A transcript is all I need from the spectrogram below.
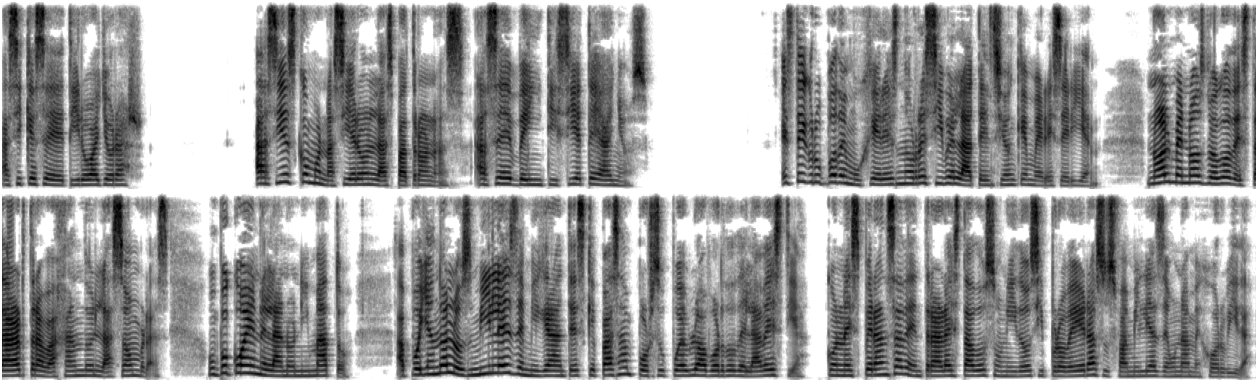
así que se tiró a llorar. Así es como nacieron las patronas, hace 27 años. Este grupo de mujeres no recibe la atención que merecerían, no al menos luego de estar trabajando en las sombras, un poco en el anonimato, apoyando a los miles de migrantes que pasan por su pueblo a bordo de la bestia, con la esperanza de entrar a Estados Unidos y proveer a sus familias de una mejor vida.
